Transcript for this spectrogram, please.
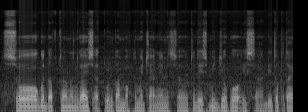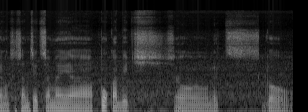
So, good afternoon guys at welcome back to my channel. So, today's video po is uh, dito po tayo magsa-sunset sa may uh, Puka Beach. So, let's go.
